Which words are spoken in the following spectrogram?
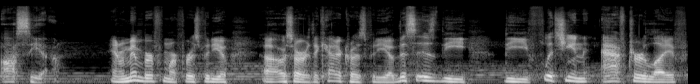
Ossia, and remember from our first video, uh, or sorry, the Katakros video, this is the the Flitchian afterlife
